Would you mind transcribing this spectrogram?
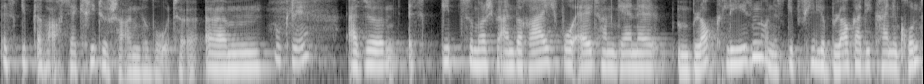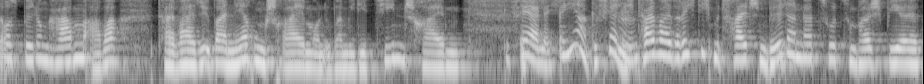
es gibt aber auch sehr kritische Angebote. Ähm, Okay. Also es gibt zum Beispiel einen Bereich, wo Eltern gerne einen Blog lesen und es gibt viele Blogger, die keine Grundausbildung haben, aber teilweise über Ernährung schreiben und über Medizin schreiben. Gefährlich. Es, ja, gefährlich. Teilweise richtig mit falschen Bildern dazu, zum Beispiel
